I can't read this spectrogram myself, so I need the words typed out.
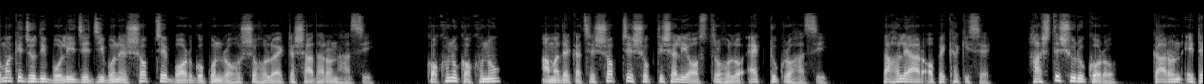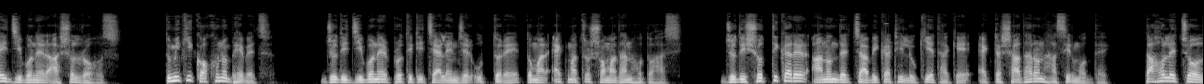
তোমাকে যদি বলি যে জীবনের সবচেয়ে বড় গোপন রহস্য হল একটা সাধারণ হাসি, কখনো কখনো আমাদের কাছে সবচেয়ে শক্তিশালী অস্ত্র হল এক টুকরো হাসি। তাহলে আর অপেক্ষা কিসে? হাসতে শুরু করো, কারণ এটাই জীবনের আসল রহস্য। তুমি কি কখনো ভেবেছ, যদি জীবনের প্রতিটি চ্যালেঞ্জের উত্তরে তোমার একমাত্র সমাধান হতো হাসি? যদি সত্যিকারের আনন্দের চাবিকাঠি লুকিয়ে থাকে একটা সাধারণ হাসির মধ্যে, তাহলে চল,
